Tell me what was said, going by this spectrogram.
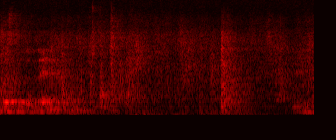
Шосте питання. На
